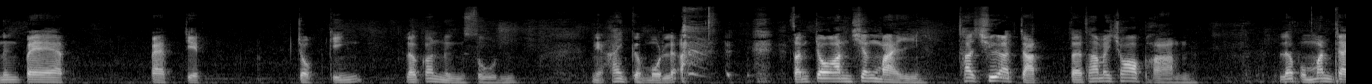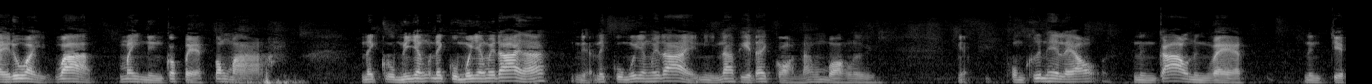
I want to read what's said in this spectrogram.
หนึ่งแปดแปดเจ็ดจบกิ้ง แล้วก็หนึ่งศูนย์เนี่ยให้เกือบหมดแล้ว สัญจรเชียงใหม่ ถ้าเชื่อจัด แต่ถ้าไม่ชอบผ่าน แล้วผมมั่นใจด้วยว่าไม่หนึ่งก็แปดต้องมา ในกลุ่มนี้ยังในกลุ่มก็ยังไม่ได้นะเนี่ย ในกลุ่มก็ยังไม่ได้นี่หน้าเพจได้ก่อนนะผมบอกเลย เนี่ยผมขึ้นให้แล้วหนึ่งเก้าหนึ่งแปดหนึ่งเจ็ด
